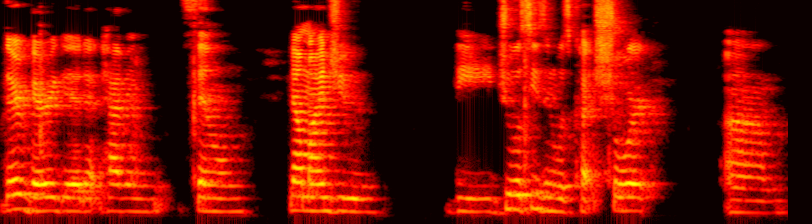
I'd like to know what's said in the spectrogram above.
they're very good at having film. Now, mind you, the Jewel season was cut short, um,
